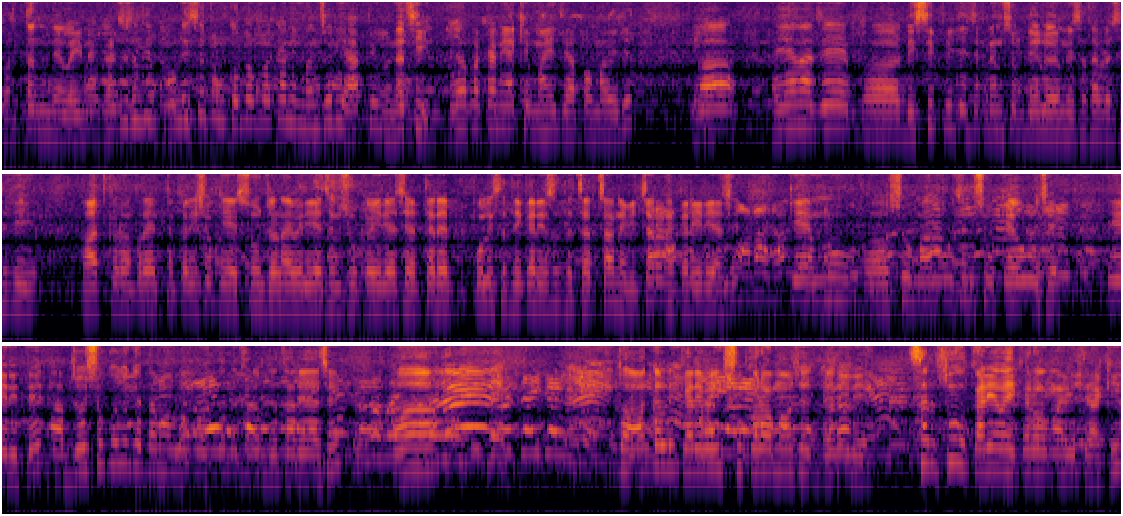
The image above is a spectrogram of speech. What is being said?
વર્તનને લઈને હજી સુધી પોલીસે પણ કોઈ પણ પ્રકારની મંજૂરી આપી નથી એવા પ્રકારની આખી માહિતી આપવામાં આવી છે. અહીંયાના જે ડીસીપી જે છે, પ્રેમસુખ ડેલુ, એમની સાથે આપણે સીધી વાત કરવાનો પ્રયત્ન કરીશું કે શું જણાવી રહ્યા છે શું કહી રહ્યા છે. અત્યારે પોલીસ અધિકારીઓ સાથે ચર્ચા અને વિચારણા કરી રહ્યા છે કે એમનું શું માનવું છે શું કહેવું છે એ રીતે. આપ જોઈ શકો છો કે તમામ લોકો અંદરની તરફ જતા રહ્યા છે. તો આગળની કાર્યવાહી શું કરવામાં આવશે જણાવીએ સર, શું કાર્યવાહી કરવામાં આવી હતી આખી?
